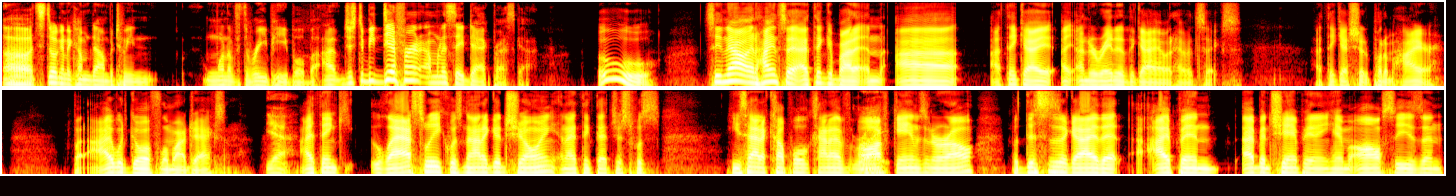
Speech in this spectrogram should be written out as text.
Oh, it's still going to come down between one of three people, but I, just to be different, I'm going to say Dak Prescott. Ooh. See now in hindsight, I think about it, and uh, I think I, I underrated the guy I would have at six. I think I should have put him higher, but I would go with Lamar Jackson. Yeah, I think last week was not a good showing, and I think that just was. He's had a couple kind of Right. off games in a row, but this is a guy that I've been I've been championing him all season.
